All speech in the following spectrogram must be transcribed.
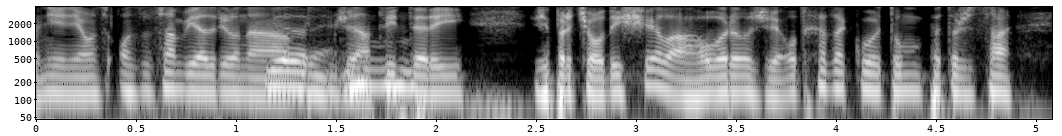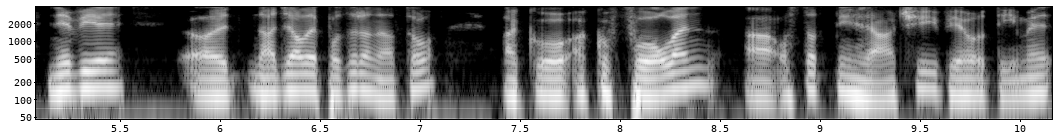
nie, nie, on, on sa sám vyjadril na, Vyjadrenie, myslím, že na mhm. Twitteri, že prečo odišiel a hovoril, že odchádza kvôli tomu, pretože sa nevie uh, naďalej pozerať na to, ako, ako Fallen a ostatní hráči v jeho týme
